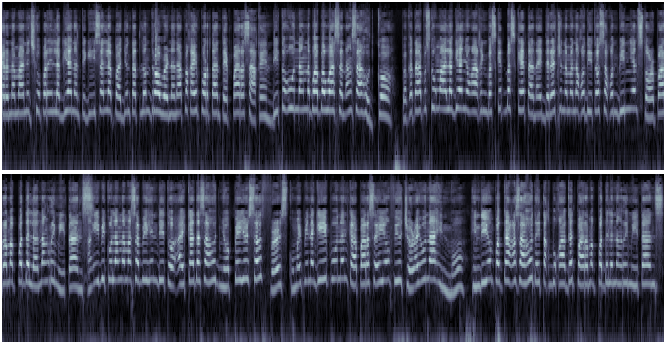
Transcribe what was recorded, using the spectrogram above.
pero na-manage ko pa rin lagyan ng tigi isang lapad yung tatlong drawer na napaka-importante para sa akin. Dito unang nababawasan ang sahod ko. Pagkatapos kong malagyan yung aking basket-basketan ay diretso naman ako dito sa convenience store para magpadala ng remittance. Ang ibig ko lang naman sabihin dito ay kada sahod nyo, pay yourself first. Kung may pinag-iipunan ka para sa iyong future ay unahin mo. Hindi yung pagkakasahod ay takbo kagad para magpadala ng remittance.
